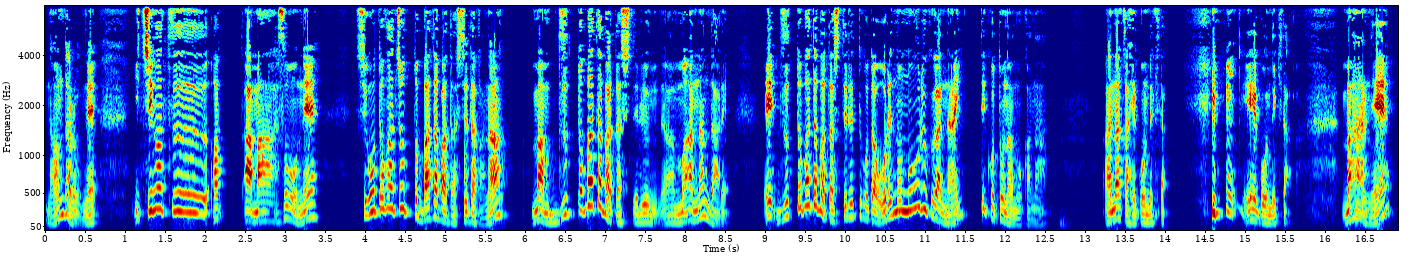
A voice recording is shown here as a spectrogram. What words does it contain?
なんだろうね。1月、あ、あ、まあそうね。仕事がちょっとバタバタしてたかなまあずっとバタバタしてるんだ。まあなんだあれ。え、ずっとバタバタしてるってことは俺の能力がないってことなのかな？あ、なんか凹んできた。凹んできた。まあね。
